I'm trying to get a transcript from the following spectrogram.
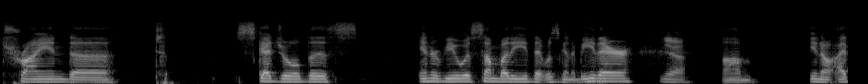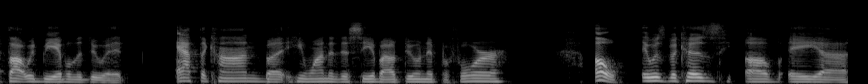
trying to t- schedule this interview with somebody that was going to be there. yeah Um, you know, I thought we'd be able to do it at the con, but he wanted to see about doing it before. Oh, it was because of a uh,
